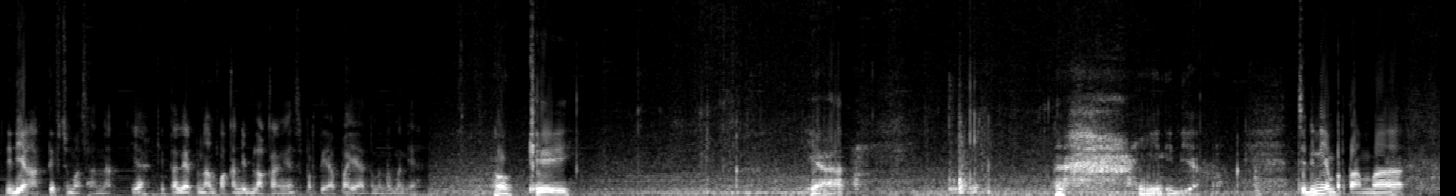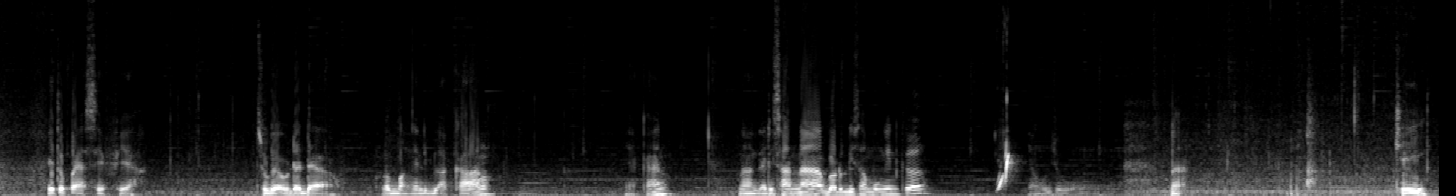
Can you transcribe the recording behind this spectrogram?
Jadi yang aktif cuma sana ya. Kita lihat penampakan di belakangnya seperti apa ya teman-teman ya. Oke. Okay. Ya. Nah, ini dia. Jadi ini yang pertama itu pasif ya. Juga udah ada lubangnya di belakang. Ya kan? Nah, dari sana baru disambungin ke yang ujung. Nah. Oke. Okay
